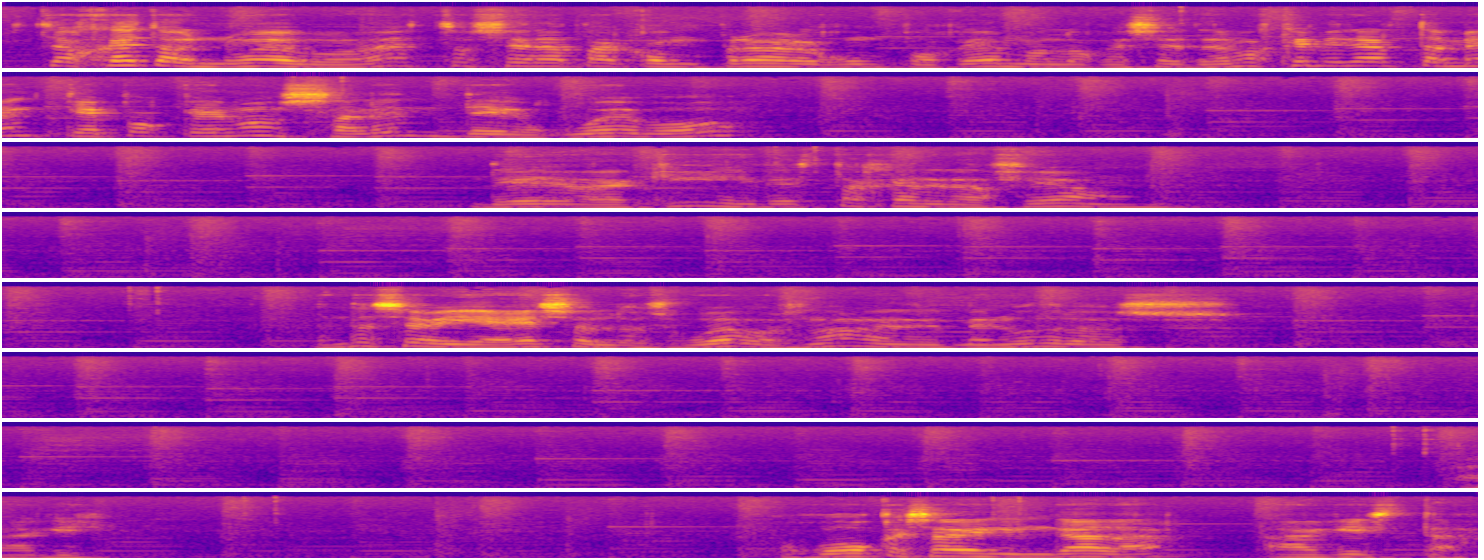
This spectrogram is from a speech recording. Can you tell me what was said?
Este objeto es nuevo, ¿eh? Esto será para comprar algún Pokémon, lo que sea. Tenemos que mirar también qué Pokémon salen de huevo de aquí, de esta generación. ¿Dónde se veía eso? En los huevos, ¿no? En el menú de los... Aquí. Los huevos que salen en gala. Aquí está.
